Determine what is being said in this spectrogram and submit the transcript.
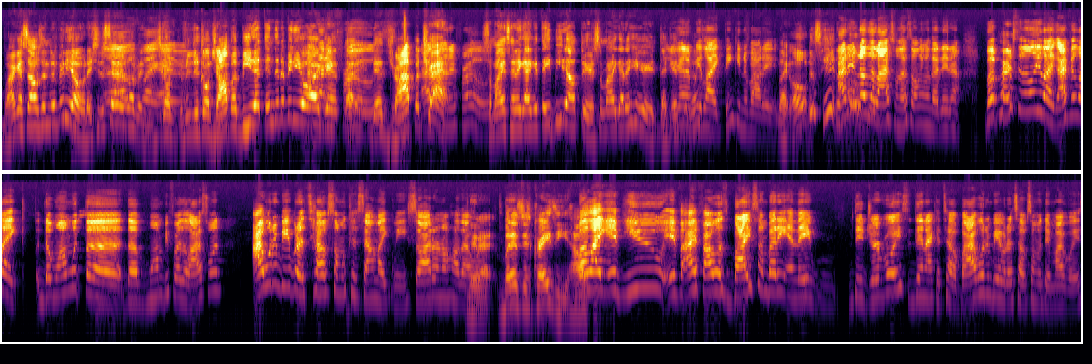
Well, I guess I was in the video. They should have said Yeah, I was something. like, Just gonna, I- just gonna drop a beat at the end of the video. I I, thought it guess. Like, froze. just drop a track. thought it froze. Somebody said they gotta get their beat out there. Somebody gotta hear it. I You're gonna they- be like thinking about it. like, oh, this hit. I didn't oh, know the last one. That's the only one that didn't. But personally, like I feel like the one with the the one before the last one, I wouldn't be able to tell if someone could sound like me. So I don't know how that Yeah, works. but it's just crazy how. But like if you if I if I was by somebody and they did your voice, then I could tell. But I wouldn't be able to tell if someone did my voice.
